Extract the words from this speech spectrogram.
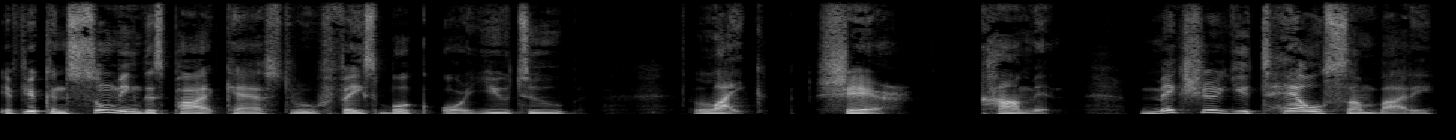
If you're consuming this podcast through Facebook or YouTube, like, share, comment. Make sure you tell somebody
